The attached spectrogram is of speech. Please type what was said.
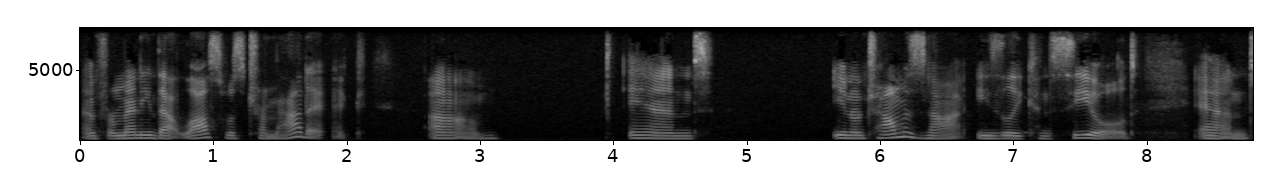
And for many, that loss was traumatic. Um, and, you know, trauma is not easily concealed. And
